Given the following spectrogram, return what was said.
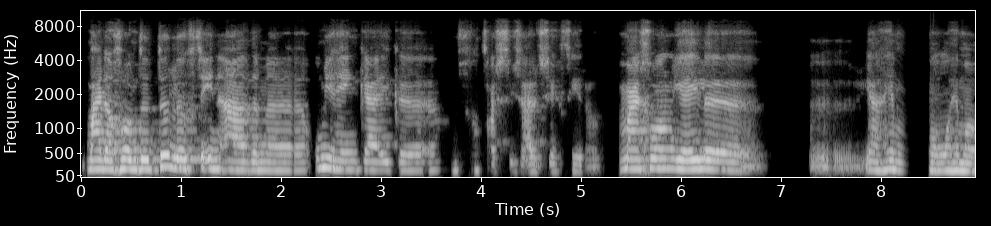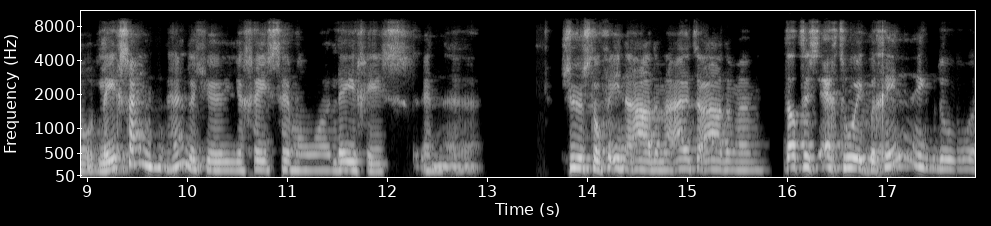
Maar dan gewoon de, de lucht inademen, om je heen kijken. Fantastisch uitzicht hier ook. Maar gewoon je hele, uh, ja, helemaal, helemaal leeg zijn. Hè? Dat je, je geest helemaal leeg is. En uh, zuurstof inademen, uitademen. Dat is echt hoe ik begin. Ik bedoel,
